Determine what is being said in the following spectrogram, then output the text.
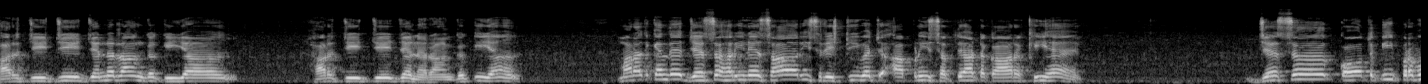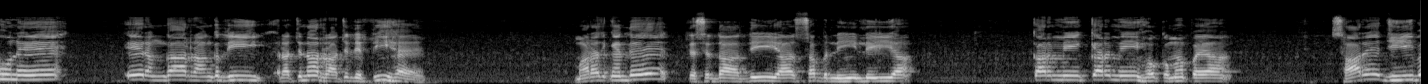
ਹਰ ਚੀਜੀ ਜਨ ਰੰਗ ਕੀਆ, ਹਰ ਚੀਜੀ ਜਨ ਰੰਗ ਕੀਆ। ਮਹਾਰਾਜ ਕਹਿੰਦੇ, ਜਿਸ ਹਰੀ ਨੇ ਸਾਰੀ ਸ੍ਰਿਸ਼ਟੀ ਵਿੱਚ ਆਪਣੀ ਸੱਤਿਆ ਟਿਕਾ ਰੱਖੀ ਹੈ, ਜਿਸ ਕੌਤਕੀ ਪ੍ਰਭੂ ਨੇ ਇਹ ਰੰਗਾ ਰੰਗ ਦੀ ਰਚਨਾ ਰਚ ਦਿੱਤੀ ਹੈ ਮਹਾਰਾਜ ਕਹਿੰਦੇ ਤਿਸ ਦਾ ਦੀਆ ਸਭਨੀ ਲੀਆ ਕਰਮੀ ਕਰਮੀ ਹੁਕਮ ਪਿਆ। ਸਾਰੇ ਜੀਵ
